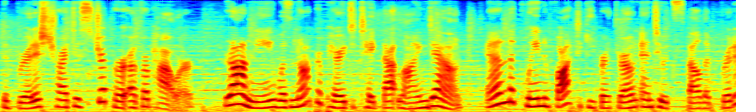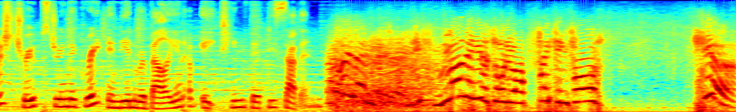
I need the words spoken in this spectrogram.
the British tried to strip her of her power. Rani was not prepared to take that lying down, and the Queen fought to keep her throne and to expel the British troops during the Great Indian Rebellion of 1857. If money is all you are fighting for, here,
